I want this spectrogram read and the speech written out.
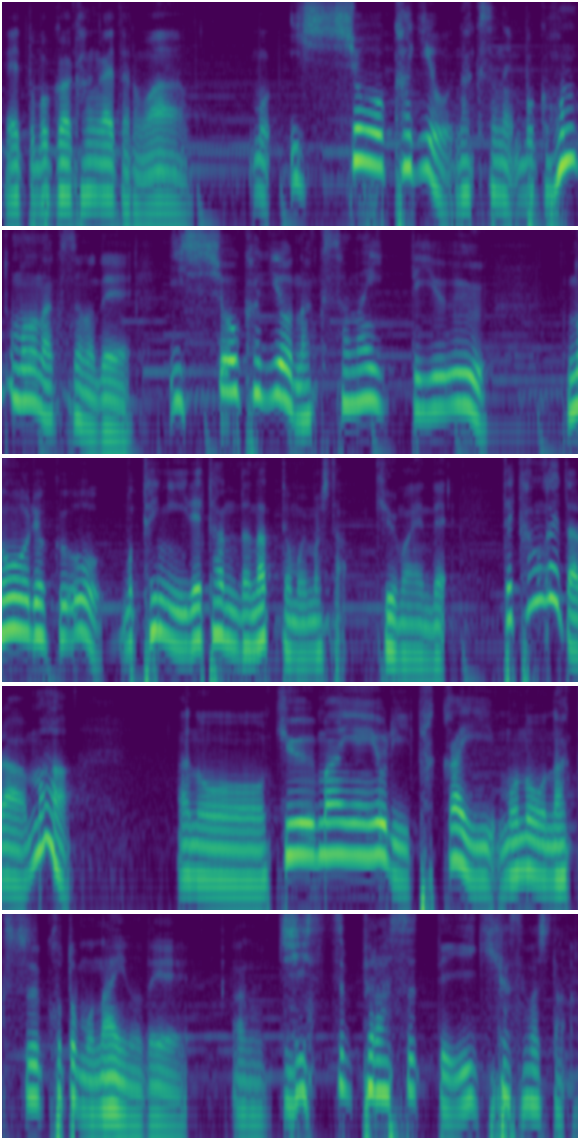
えっと、僕が考えたのはもう一生鍵をなくさない。僕本当物なくすので一生鍵をなくさないっていう能力をもう手に入れたんだなって思いました。9万円で。で考えたらまああのー9万円より高いものをなくすこともないのであの実質プラスって言い聞かせました。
